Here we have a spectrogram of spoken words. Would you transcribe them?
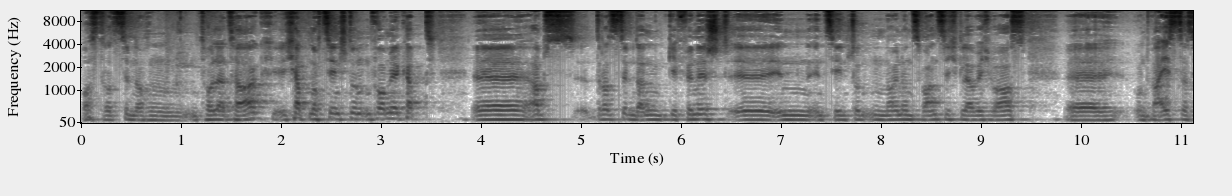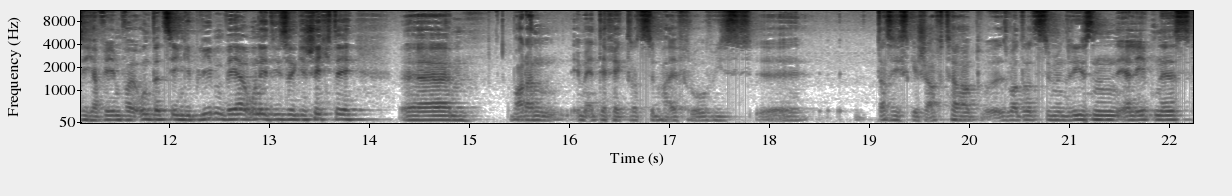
war es trotzdem noch ein, ein, toller Tag. Ich habe noch zehn Stunden vor mir gehabt, äh, habe es trotzdem dann gefinisht äh, in, in 10 Stunden 29, glaube ich, war es. Äh, und weiß, dass ich auf jeden Fall unter 10 geblieben wäre ohne diese Geschichte. Äh, war dann im Endeffekt trotzdem heilfroh, wie es äh, dass ich es geschafft habe. Es war trotzdem ein Riesenerlebnis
